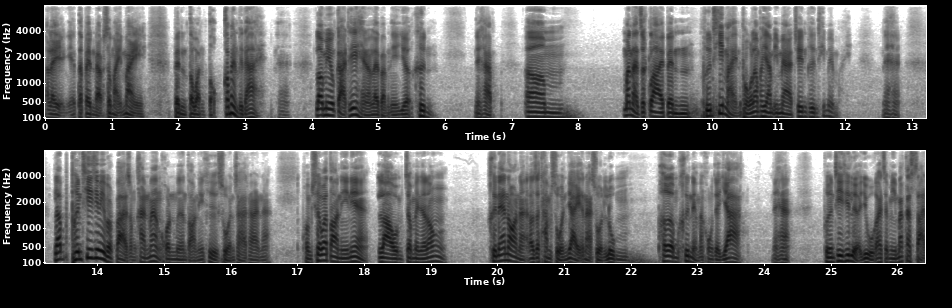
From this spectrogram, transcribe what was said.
อะไรอย่างเงี้ยแต่เป็นแบบสมัยใหม่ เป็นตะวันตกก็เป็นไปได้นะเรามีโอกาสที่เห็นอะไรแบบนี้เยอะขึ้นนะครับมันอาจจะกลายเป็นพื้นที่ใหม่ผมกำลังพยายาม imagine พื้นที่ใหม่ๆนะฮะแล้วพื้นที่ที่มีบทบาทสำคัญมากของคนเมืองตอนนี้คือสวนสาธารณะ ผมเชื่อว่าตอนนี้เนี่ย เราจำเป็นจะต้องคือแน่นอนอะ เราจะทำสวนใหญ่ขนาดสวนลุม เพิ่มขึ้นเนี่ยมันคงจะยากนะฮะพื้นที่ที่เหลืออยู่ก็อาจจะมีมักกะสัน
